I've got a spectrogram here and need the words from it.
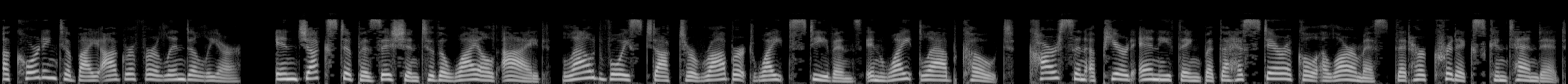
According to biographer Linda Lear, in juxtaposition to the wild-eyed, loud-voiced Dr. Robert White Stevens in white lab coat, Carson appeared anything but the hysterical alarmist that her critics contended.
